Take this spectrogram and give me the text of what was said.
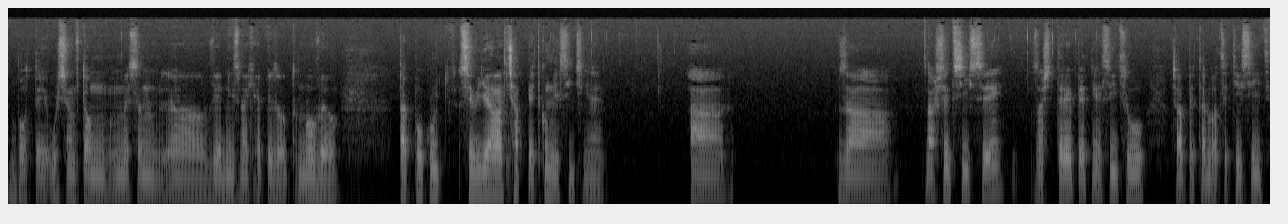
boty, už jsem v tom, myslím, uh, v jedné z mých epizod mluvil, tak pokud si vyděláš třeba pětku měsíčně a za našetříš si za 4-5 měsíců třeba 25 tisíc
